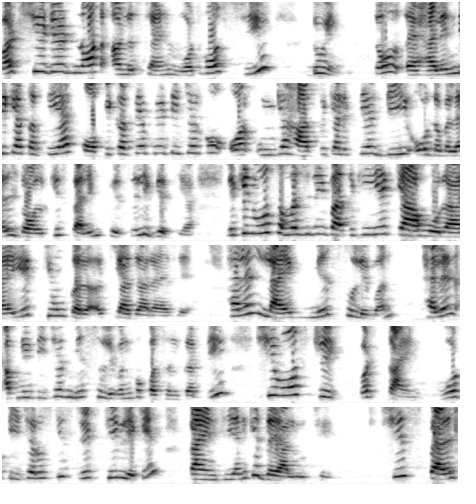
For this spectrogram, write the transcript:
but she did not understand what was she doing तो हेलेन भी क्या करती है? कॉपी करती है अपने टीचर को और उनके हाथ पे क्या लिखती है? D O double L doll की स्पेलिंग फिर से लिख देती है। लेकिन वो समझ नहीं पाती कि ये क्या हो रहा है, ये क्यों कर, किया जा रहा है ऐसे। Helen like Miss Sullivan Helen अपनी टीचर मिस सुलिवन को पसंद करती। She was strict but kind वो टीचर उसकी स्ट्रिक्ट थी लेकिन काइंड थी, यानी कि दयालु थी। She spelled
